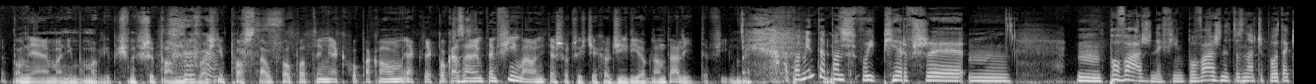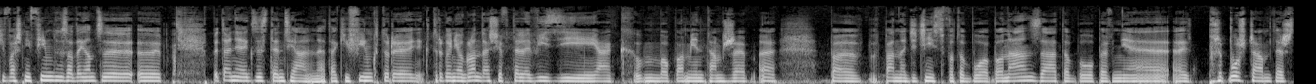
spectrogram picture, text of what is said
Zapomniałem o nim, bo moglibyśmy przypomnieć. Właśnie powstał po, po tym, jak chłopakom, jak, jak pokazałem ten film, a oni też oczywiście chodzili i oglądali te filmy. A pamięta pan swój pierwszy mm, mm, poważny film? Poważny to znaczy był taki właśnie film zadający y, pytania egzystencjalne. Taki film, który, którego nie ogląda się w telewizji, jak, bo pamiętam, że y, pana dzieciństwo to było Bonanza, to było pewnie, y, przypuszczam też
